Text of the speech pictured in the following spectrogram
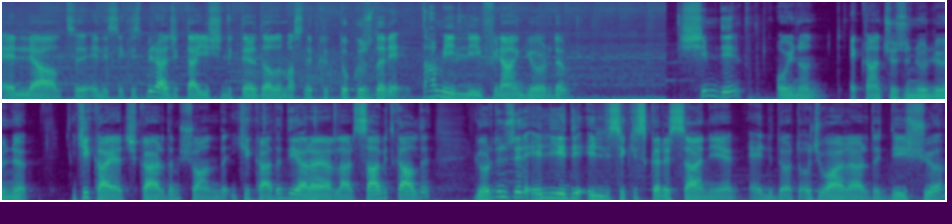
56, 58 birazcık daha yeşilliklere dalalım aslında 49'ları tam 50'yi falan gördüm. Şimdi oyunun ekran çözünürlüğünü 2K'ya çıkardım şu anda 2K'da diğer ayarlar sabit kaldı. Gördüğünüz üzere 57, 58 kare saniye, 54 o civarlarda değişiyor.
